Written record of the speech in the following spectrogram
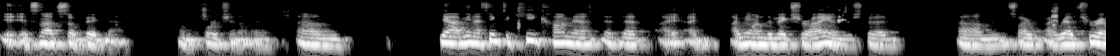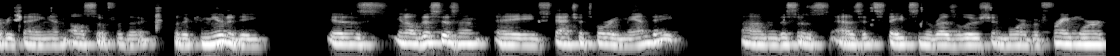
it, it's not so big now, unfortunately. Um, yeah, I mean, I think the key comment that, that I, I, I wanted to make sure I understood. Um, so I, I read through everything and also for the, for the community is, you know, this isn't a statutory mandate. Um, this is, as it states in the resolution, more of a framework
